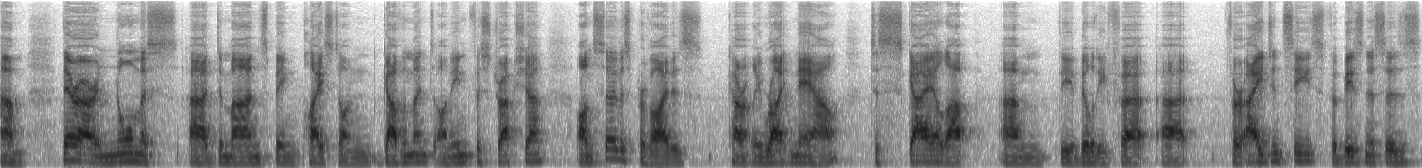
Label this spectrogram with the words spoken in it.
Um, there are enormous uh, demands being placed on government, on infrastructure, on service providers currently right now to scale up um, the ability for uh, for agencies, for businesses,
